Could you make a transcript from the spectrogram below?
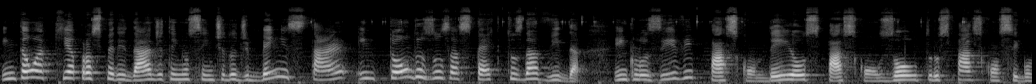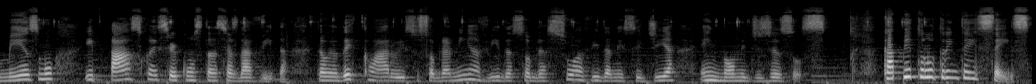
Então aqui a prosperidade tem um sentido de bem-estar em todos os aspectos da vida, inclusive paz com Deus, paz com os outros, paz consigo mesmo e paz com as circunstâncias da vida. Então eu declaro isso sobre a minha vida, sobre a sua vida nesse dia, em nome de Jesus. Capítulo 36.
